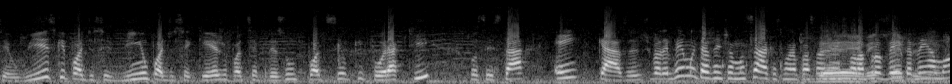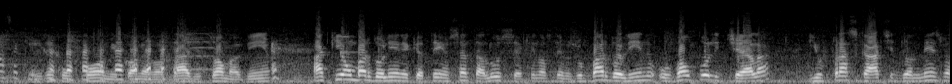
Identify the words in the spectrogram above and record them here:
ser uísque, pode ser vinho, pode ser queijo, pode ser presunto, pode ser o que for. Aqui você está em casa. A gente falei, vem muita gente almoçar, que a semana passada vem, a gente falou, aproveita, vem, almoça aqui. Vem com fome, come à vontade, toma vinho. Aqui é um Bardolino que eu tenho, Santa Lúcia, aqui nós temos o Bardolino, o Valpolicella e o Frascati do mesmo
